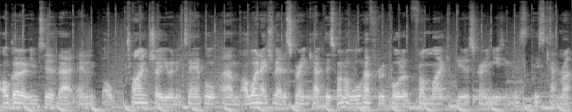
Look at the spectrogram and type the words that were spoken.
I'll go into that and I'll try and show you an example. Um, I won't actually be able to screen cap this one. I will have to record it from my computer screen using this, this camera.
